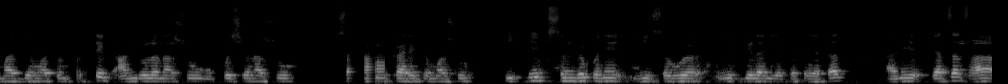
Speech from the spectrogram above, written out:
माध्यमातून प्रत्येक आंदोलन असो उपोषण असो सामाजिक कार्यक्रम असो ही एक संघपणे ही सर्व एक दिलाने एकत्र येतात. आणि त्याचाच हा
